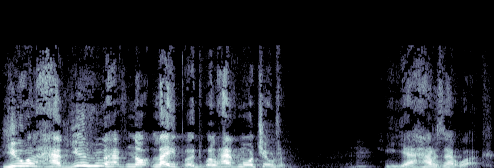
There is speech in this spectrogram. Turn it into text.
You will have, you who have not labored will have more children. Yeah, how does that work?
